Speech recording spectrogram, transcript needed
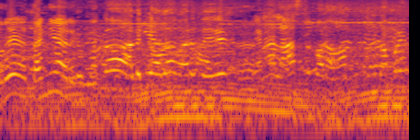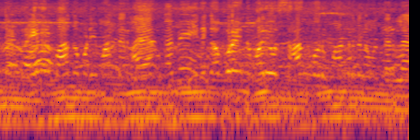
ஒரே தண்ணியா இருக்கு. பக்கம் அழுகையா தான் வருது. ஏன்னா லாஸ்ட் படம் இதுக்கப்புறம் இந்த ட்ரைலர் பார்க்க முடியுமான்னு தெரியல. இதுக்கப்புறம் இந்த மாதிரி ஒரு சாங் வருமான்றது நமக்கு தெரியல.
